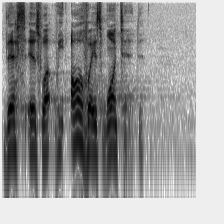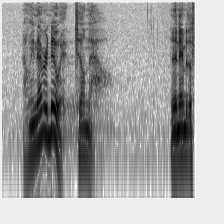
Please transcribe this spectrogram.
This is what we always wanted. And we never knew it till now. In the name of the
